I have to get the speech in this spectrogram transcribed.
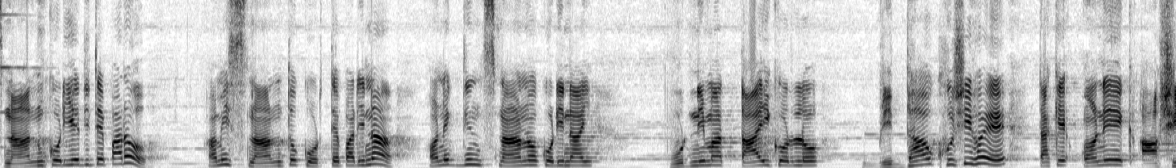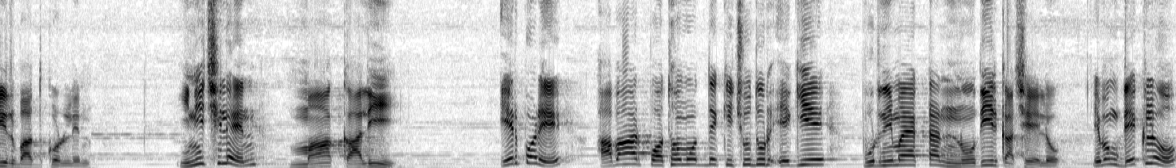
স্নান করিয়ে দিতে পারো? আমি স্নান তো করতে পারি না অনেক দিন স্নানও করি নাই। পূর্ণিমা তাই করল। বৃদ্ধাও খুশি হয়ে তাকে অনেক আশীর্বাদ করলেন। ইনি ছিলেন মা কালী। এরপরে আবার পথমধ্যে কিছু দূর এগিয়ে পূর্ণিমা একটা নদীর কাছে এলো এবং দেখল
